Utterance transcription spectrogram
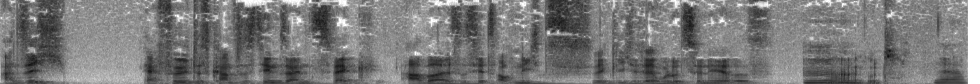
an sich erfüllt das Kampfsystem seinen Zweck, aber es ist jetzt auch nichts wirklich Revolutionäres. Mhm. Ja, gut. Ja.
